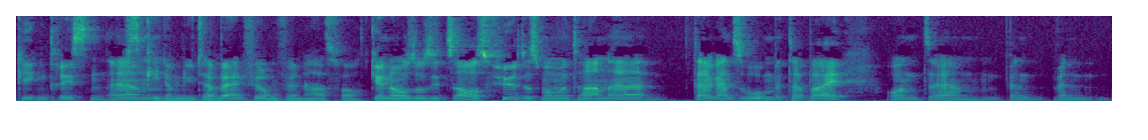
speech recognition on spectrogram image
gegen Dresden. Es Ähm, geht um die Tabellenführung für den HSV. Genau so sieht's aus. Fürth ist momentan äh, da ganz oben mit dabei. Und ähm, wenn, wenn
